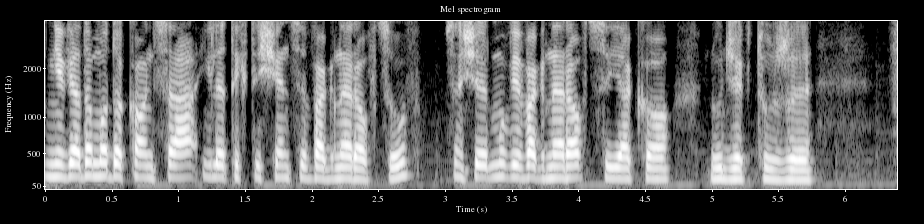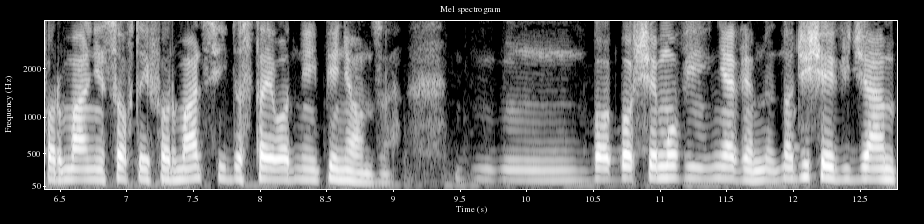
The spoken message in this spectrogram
nie wiadomo do końca, ile tych tysięcy Wagnerowców, w sensie mówię Wagnerowcy jako ludzie, którzy formalnie są w tej formacji i dostają od niej pieniądze. Mm, bo, bo się mówi, nie wiem, no dzisiaj widziałem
